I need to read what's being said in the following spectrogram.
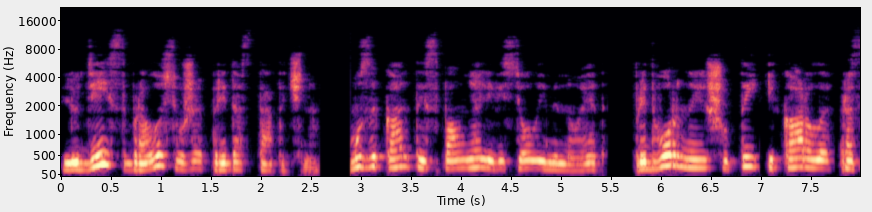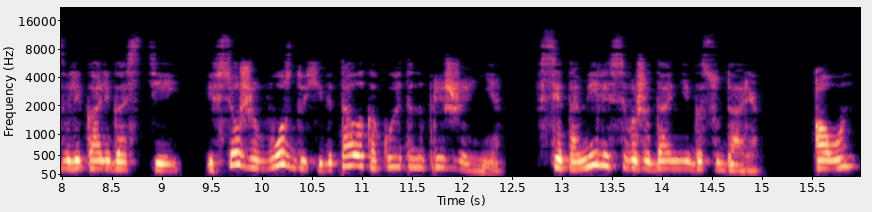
Людей собралось уже предостаточно. Музыканты исполняли веселый минуэт, придворные шуты и карлы развлекали гостей, и все же в воздухе витало какое-то напряжение. Все томились в ожидании государя, а он,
